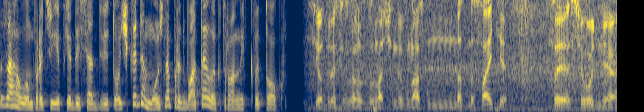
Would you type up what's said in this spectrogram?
Загалом працює 52 точки, де можна придбати електронний квиток. Ці адреси зазначені в нас на, сайті. Це сьогодні е,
